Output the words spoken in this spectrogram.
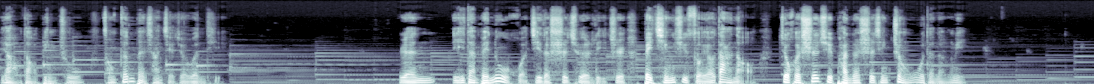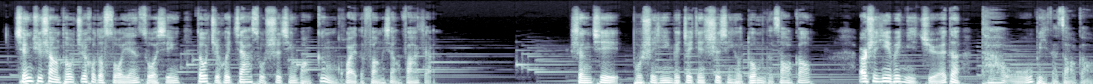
药到病除，从根本上解决问题。人一旦被怒火激得失去了理智，被情绪左右大脑，就会失去判断事情正误的能力。情绪上头之后的所言所行，都只会加速事情往更坏的方向发展。生气不是因为这件事情有多么的糟糕，而是因为你觉得它无比的糟糕。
